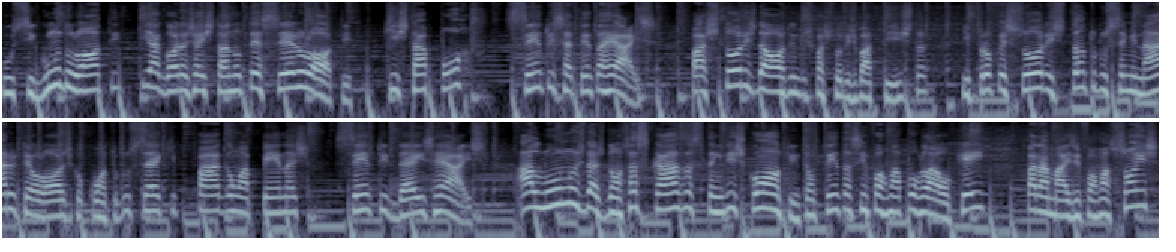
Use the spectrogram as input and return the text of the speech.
o segundo lote e agora já está no terceiro lote, que está por 170 reais. Pastores da Ordem dos Pastores Batista e professores tanto do Seminário Teológico quanto do SEC pagam apenas 110 reais. Alunos das nossas casas têm desconto, então tenta se informar por lá, ok? Para mais informações,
